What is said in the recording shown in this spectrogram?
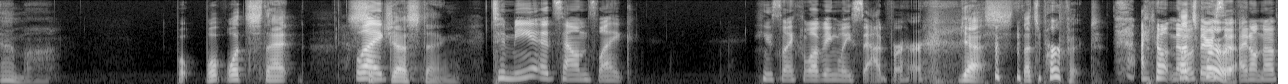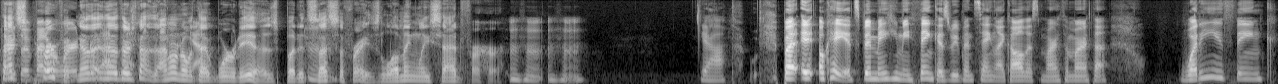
Emma but what what's that Like- suggesting to me, it sounds like he's like lovingly sad for her. yes that's perfect I don't know That's if there's a I don't know if that's there's a better perfect word. no that- no there's not I don't know what yeah. that word is but it's Mm. that's the phrase lovingly sad for her Mm-hmm, mm-hmm. Yeah. But it, okay, it's been making me think as we've been saying like all this Martha, Martha. What do you think?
